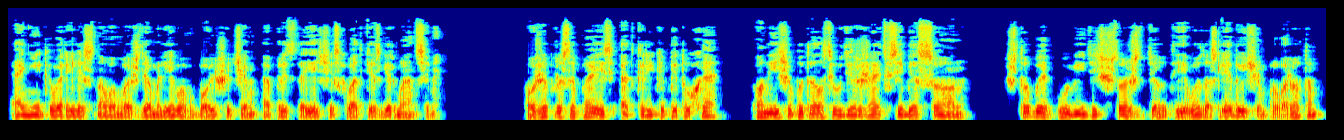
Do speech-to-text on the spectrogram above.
они говорили с новым вождем Ливов больше, чем о предстоящей схватке с германцами. Уже просыпаясь от крика петуха, он еще пытался удержать в себе сон, чтобы увидеть, что ждет его за следующим поворотом,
